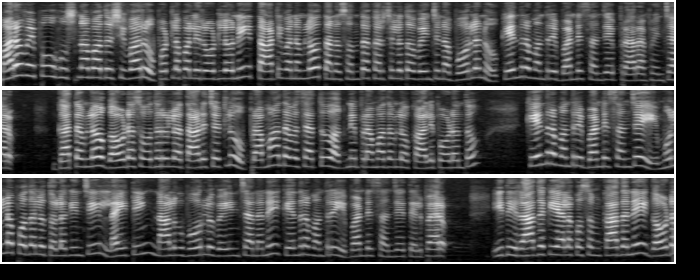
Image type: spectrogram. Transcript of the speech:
మరోవైపు హుస్నాబాద్ శివారు పొట్లపల్లి రోడ్లోని తాటివనంలో తన సొంత ఖర్చులతో వేయించిన బోర్లను కేంద్ర మంత్రి బండి సంజయ్ ప్రారంభించారు. గతంలో గౌడ సోదరుల తాడి చెట్లు ప్రమాదవశాత్తు అగ్ని ప్రమాదంలో కాలిపోవడంతో కేంద్ర మంత్రి బండి సంజయ్ ముళ్ళ పొదలు తొలగించి లైటింగ్ నాలుగు బోర్లు వేయించానని కేంద్ర మంత్రి బండి సంజయ్ తెలిపారు. ఇది రాజకీయాల కోసం కాదని గౌడ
